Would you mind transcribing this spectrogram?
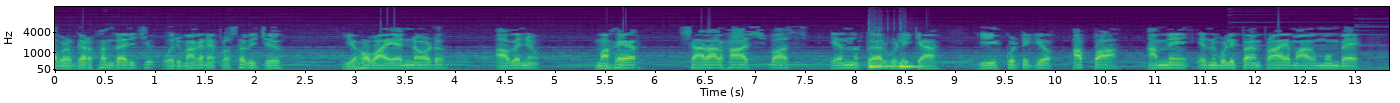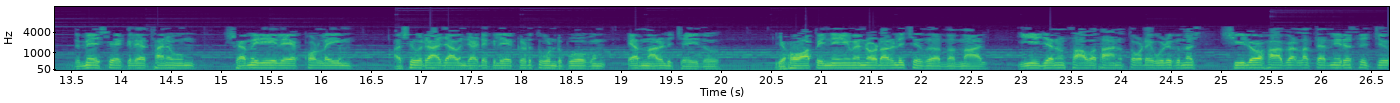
അവൾ ഗർഭം ധരിച്ചു ഒരു മകനെ പ്രസവിച്ച് യഹോവ എന്നോട് അവന് മഹേർ ഷാലാൽ ഹാഷ്ബാസ് എന്ന് പേർ വിളിക്ക. ഈ കുട്ടിക്ക് അപ്പ അമ്മേ എന്ന് വിളിപ്പാൻ പ്രായമാകും മുമ്പേ ദമേശേക്കിലെ ധനവും ഷമരിയിലെ കൊള്ളയും അശൂർ രാജാവിന്റെ അടുക്കിലേക്ക് എടുത്തുകൊണ്ടുപോകും എന്ന് എന്നരളി ചെയ്തു. യഹോവ പിന്നെയും എന്നോട് അരളി ചെയ്തു എന്നാൽ ഈ ജനം സാവധാനത്തോടെ ഒഴുകുന്ന ശീലോഹ വെള്ളത്തെ നിരസിച്ചു.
